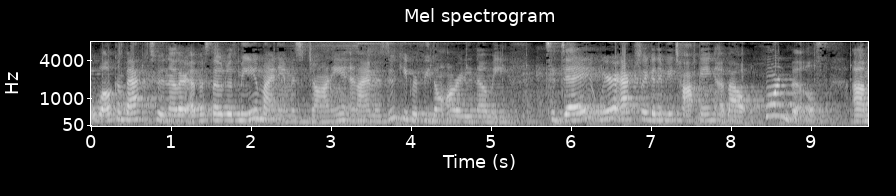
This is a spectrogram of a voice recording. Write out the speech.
welcome back to another episode with me. My name is Jawnie and I'm a zookeeper if you don't already know me. Today, we're actually gonna be talking about hornbills. Um,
